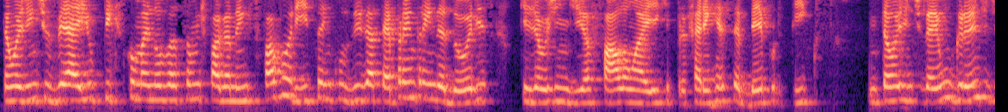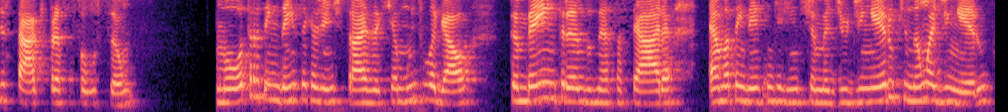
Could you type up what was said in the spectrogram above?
Então a gente vê aí o Pix como a inovação de pagamentos favorita, inclusive até para empreendedores que já hoje em dia falam aí que preferem receber por Pix. Então a gente vê aí um grande destaque para essa solução. Uma outra tendência que a gente traz aqui é muito legal, também entrando nessa seara, é uma tendência que a gente chama de o dinheiro que não é dinheiro,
